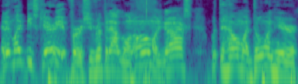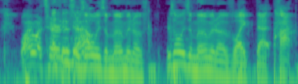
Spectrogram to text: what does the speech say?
and it might be scary at first. You rip it out, going, "Oh my gosh, what the hell am I doing here? Why am I tearing I think this there's out?" always a moment of there's always a moment of like that hot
